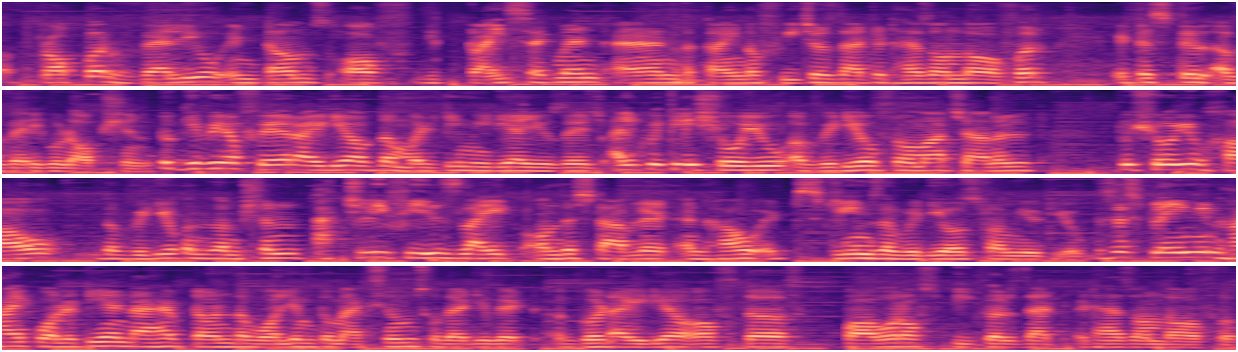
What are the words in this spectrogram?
a proper value in terms of the price segment and the kind of features that it has on the offer, it is still a very good option. To give you a fair idea of the multimedia usage, I'll quickly show you a video from our channel to show you how the video consumption actually feels like on this tablet and how it streams the videos from YouTube. This is playing in high quality and I have turned the volume to maximum so that you get a good idea of the power of speakers that it has on the offer.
